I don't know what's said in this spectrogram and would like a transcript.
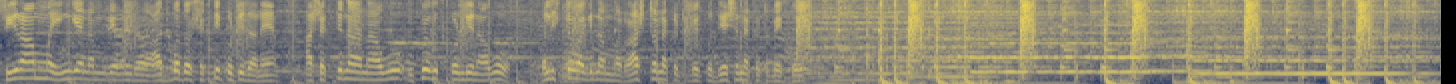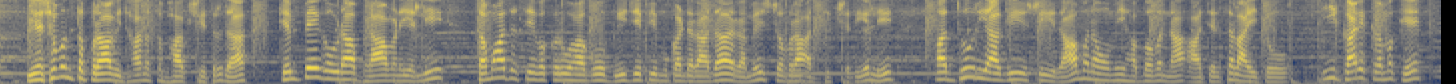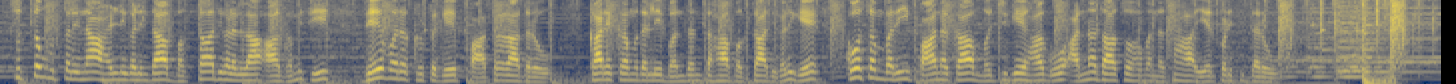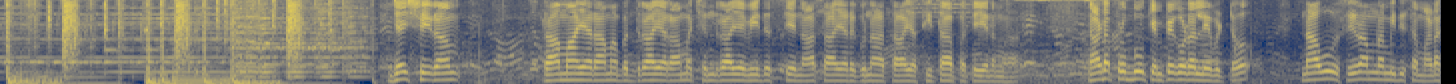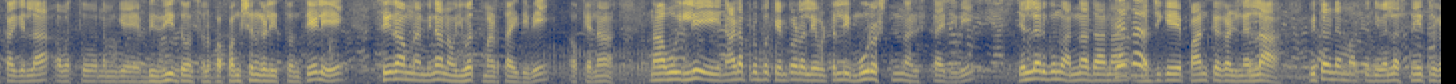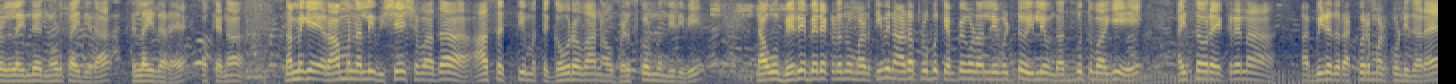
ಶ್ರೀರಾಮ ಹೆಂಗೆ ನಮಗೆ ಒಂದು ಅದ್ಭುತ ಶಕ್ತಿ ಕೊಟ್ಟಿದ್ದಾನೆ. ಆ ಶಕ್ತಿನ ನಾವು ಉಪಯೋಗಿಸ್ಕೊಂಡು ನಾವು ಬಲಿಷ್ಠವಾಗಿ ನಮ್ಮ ರಾಷ್ಟ್ರನ ಕಟ್ಟಬೇಕು, ದೇಶನ ಕಟ್ಟಬೇಕು. ಯಶವಂತಪುರ ವಿಧಾನಸಭಾ ಕ್ಷೇತ್ರದ ಕೆಂಪೇಗೌಡ ಬಡಾವಣೆಯಲ್ಲಿ ಸಮಾಜ ಸೇವಕರು ಹಾಗೂ ಬಿಜೆಪಿ ಮುಖಂಡರಾದ ರಮೇಶ್ ರವರ ಅಧ್ಯಕ್ಷತೆಯಲ್ಲಿ ಅದ್ಧೂರಿಯಾಗಿ ಶ್ರೀ ರಾಮನವಮಿ ಹಬ್ಬವನ್ನು ಆಚರಿಸಲಾಯಿತು. ಈ ಕಾರ್ಯಕ್ರಮಕ್ಕೆ ಸುತ್ತಮುತ್ತಲಿನ ಹಳ್ಳಿಗಳಿಂದ ಭಕ್ತಾದಿಗಳೆಲ್ಲ ಆಗಮಿಸಿ ದೇವರ ಕೃಪೆಗೆ ಪಾತ್ರರಾದರು. ಕಾರ್ಯಕ್ರಮದಲ್ಲಿ ಬಂದಂತಹ ಭಕ್ತಾದಿಗಳಿಗೆ ಕೋಸಂಬರಿ, ಪಾನಕ, ಮಜ್ಜಿಗೆ ಹಾಗೂ ಅನ್ನದಾಸೋಹವನ್ನು ಸಹ ಏರ್ಪಡಿಸಿದ್ದರು. ಜೈ ಶ್ರೀರಾಮ್. ರಾಮಾಯ ರಾಮಭದ್ರಾಯ ರಾಮಚಂದ್ರಾಯ ವೇದಸ್ಯ ನಾಥಾಯ ರಘುನಾಥಾಯ ಸೀತಾಪತೆಯ ನಮಃ. ನಾಡಪ್ರಭು ಕೆಂಪೇಗೌಡ ಲೇಔಟ್ಟು ನಾವು ಶ್ರೀರಾಮನವಮಿ ದಿವಸ ಮಾಡೋಕ್ಕಾಗಿಲ್ಲ. ಅವತ್ತು ನಮಗೆ ಬ್ಯುಸಿ ಇದ್ದು ಒಂದು ಸ್ವಲ್ಪ ಫಂಕ್ಷನ್ಗಳಿತ್ತು ಅಂತೇಳಿ ಶ್ರೀರಾಮನವಮಿನ ನಾವು ಇವತ್ತು ಮಾಡ್ತಾ ಇದ್ದೀವಿ. ಓಕೆನಾ ನಾವು ಇಲ್ಲಿ ನಾಡಪ್ರಭು ಕೆಂಪೇಗೌಡ ಲೇಔಟಲ್ಲಿ ಮೂರು ವರ್ಷದಿಂದ ನಡೆಸ್ತಾ ಇದ್ದೀವಿ. ಎಲ್ಲರಿಗೂ ಅನ್ನದಾನ ಮಜ್ಜಿಗೆ ಪಾನಕಗಳನ್ನೆಲ್ಲ ವಿತರಣೆ ಮಾಡ್ತಿದ್ದೀವಿ, ಎಲ್ಲ ಸ್ನೇಹಿತರುಗಳೆಲ್ಲ ಹಿಂದೆ ನೋಡ್ತಾ ಇದ್ದೀರಾ? ಎಲ್ಲ ಇದ್ದಾರೆ. ಓಕೆನಾ? ನಮಗೆ ರಾಮನಲ್ಲಿ ವಿಶೇಷವಾದ ಆಸಕ್ತಿ ಮತ್ತು ಗೌರವ ನಾವು ಬೆಳೆಸ್ಕೊಂಡು ಬಂದಿದ್ದೀವಿ. ನಾವು ಬೇರೆ ಬೇರೆ ಕಡೆನೂ ಮಾಡ್ತೀವಿ. ನಾಡಪ್ರಭು ಕೆಂಪೇಗೌಡಲ್ಲಿ ಬಿಟ್ಟು ಇಲ್ಲಿ ಒಂದು ಅದ್ಭುತವಾಗಿ ಐದು ಸಾವಿರ ಎಕರೆನ ಬೀಡದವ್ರು ಅಕ್ವೈರ್ ಮಾಡ್ಕೊಂಡಿದ್ದಾರೆ.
